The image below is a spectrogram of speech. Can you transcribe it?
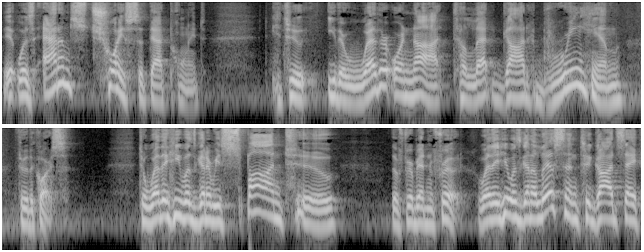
It was Adam's choice at that point to either whether or not to let God bring him through the course, to whether he was going to respond to the forbidden fruit. Whether he was going to listen to God say,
